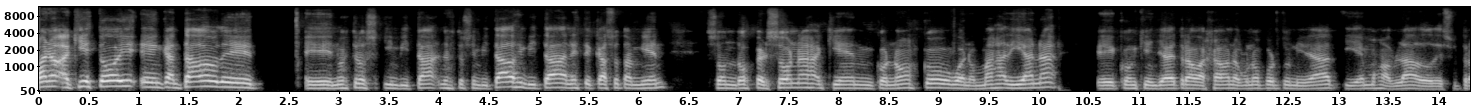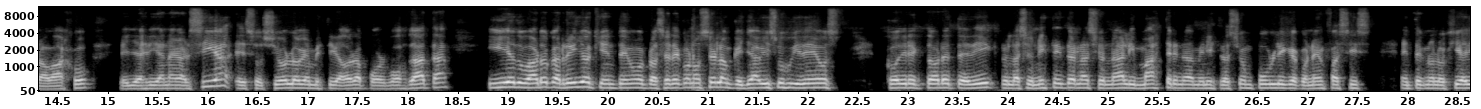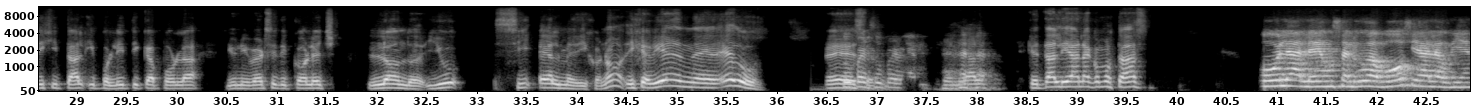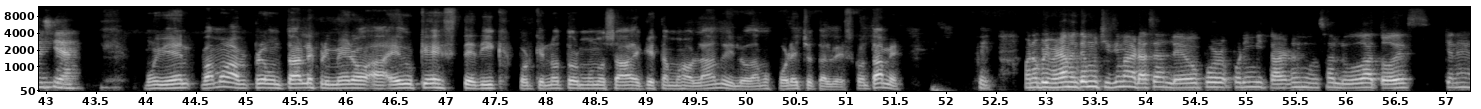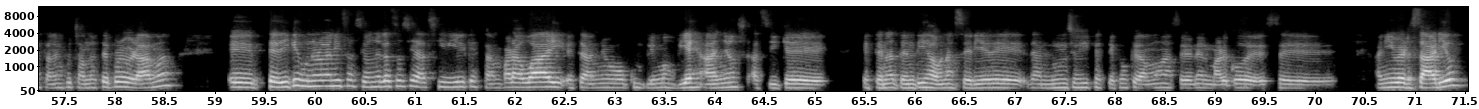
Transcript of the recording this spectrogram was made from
Bueno, aquí estoy encantado de eh, nuestros, invita nuestros invitados, invitadas, en este caso también son dos personas a quien conozco, bueno, más a Diana, eh, con quien ya he trabajado en alguna oportunidad y hemos hablado de su trabajo. Ella es Diana García, es socióloga investigadora por Voz Data, y Eduardo Carrillo, a quien tengo el placer de conocerlo, aunque ya vi sus videos, codirector de TEDIC, relacionista internacional y máster en administración pública con énfasis en tecnología digital y política por la University College London, UCL me dijo, ¿no? Dije bien, eh, Edu. Súper, súper bien. Genial. ¿Qué tal, Diana? ¿Cómo estás? Hola, Leo, un saludo a vos y a la audiencia. Muy bien, vamos a preguntarles primero a Edu qué es TEDIC, porque no todo el mundo sabe de qué estamos hablando y lo damos por hecho tal vez. Contame. Sí. Bueno, primeramente muchísimas gracias Leo por, por invitarnos y un saludo a todos quienes están escuchando este programa. Eh, TEDIC es una organización de la sociedad civil que está en Paraguay. Este año cumplimos 10 años, así que estén atentos a una serie de, de, anuncios y festejos que vamos a hacer en el marco de ese aniversario.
